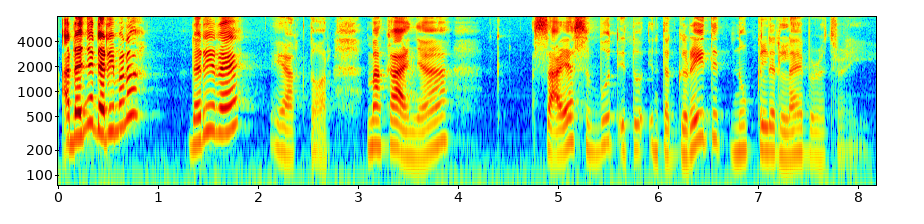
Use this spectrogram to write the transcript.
adanya dari mana dari reaktor makanya saya sebut itu integrated nuclear laboratory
